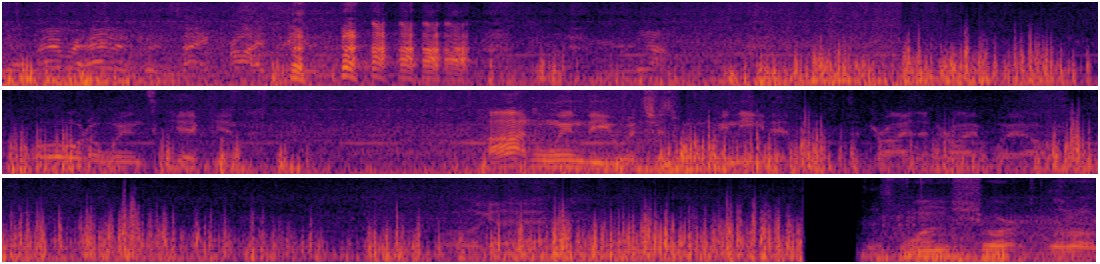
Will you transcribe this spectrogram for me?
You'll never have it for the same price. either. yeah. Oh, the wind's kicking. Hot and windy, which is what we needed to dry the driveway out. Oh, look at that. This one short little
